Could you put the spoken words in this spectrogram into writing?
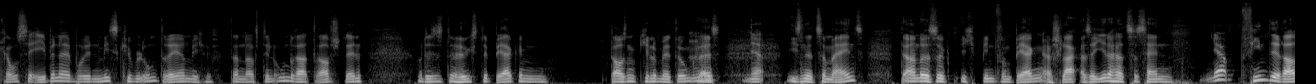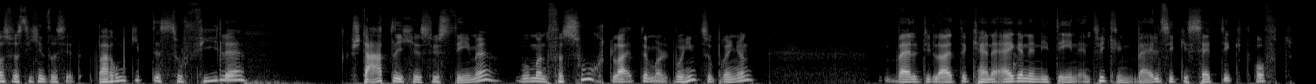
große Ebene, wo ich einen Mistkübel umdrehe und mich dann auf den Unrat draufstelle und das ist der höchste Berg im 1000 Kilometer Umkreis, Ja. ist nicht so meins. Der andere sagt, ich bin von Bergen erschlagen. Also jeder hat so sein, ja. finde raus, was dich interessiert. Warum gibt es so viele staatliche Systeme, wo man versucht, Leute mal wohin zu bringen, weil die Leute keine eigenen Ideen entwickeln, weil sie gesättigt, oft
